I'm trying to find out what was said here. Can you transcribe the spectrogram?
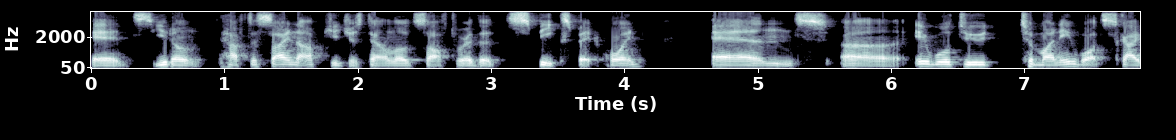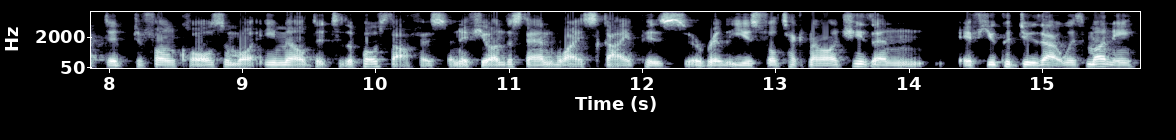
It's you don't have to sign up. You just download software that speaks Bitcoin, and uh, it will do to money what Skype did to phone calls and what email did to the post office. And if you understand why Skype is a really useful technology, then if you could do that with money,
